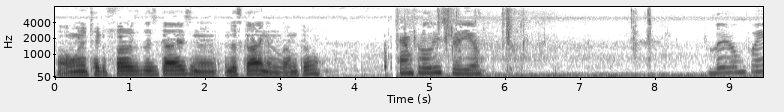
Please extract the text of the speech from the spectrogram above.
Well, I'm gonna take a photo of this guys and then this guy and then let him go. Time for the lease video. Little boy.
